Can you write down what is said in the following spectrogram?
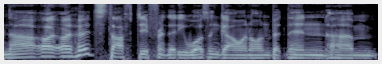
No, I, I heard stuff different that he wasn't going on, but then. Um,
